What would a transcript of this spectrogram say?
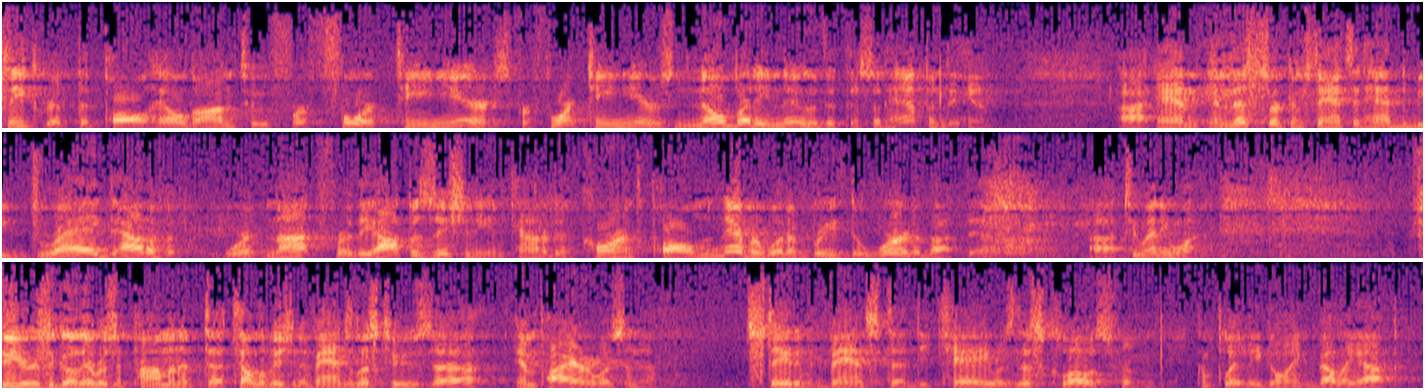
secret that Paul held on to for 14 years. For 14 years, nobody knew that this had happened to him. Uh, and in this circumstance, it had to be dragged out of him. Were it not for the opposition he encountered in Corinth, Paul never would have breathed a word about this uh, to anyone. A few years ago, there was a prominent uh, television evangelist whose uh, empire was in a state of advanced uh, decay, was this close from completely going belly up.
